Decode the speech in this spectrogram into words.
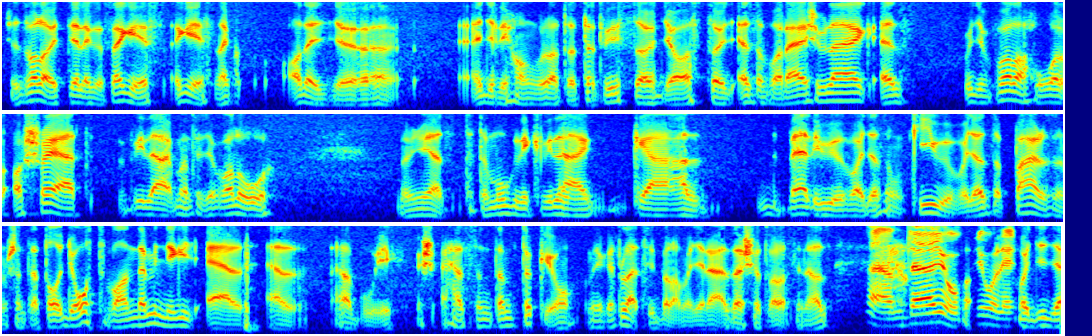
És ez valahogy tényleg az egész, egésznek ad egy uh, egyedi hangulatot, tehát visszaadja azt, hogy ez a varázsvilág, ez ugye valahol a saját világ, mert hogy a való mi ez, tehát a muglik világál belül, vagy azon kívül, vagy az a párhuzamosan, tehát hogy ott van, de mindig így el, el, elbújik. És ehhez szerintem tök jó, mondjuk ez lehet, hogy belamagyarázás, hát valószínűleg az. Nem, de jó, jól Hogy így,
